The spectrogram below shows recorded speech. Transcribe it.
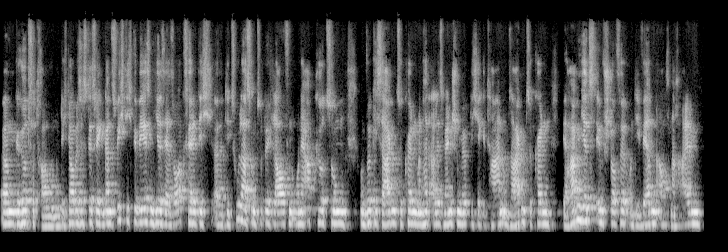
ähm, gehört Vertrauen. Und ich glaube, es ist deswegen ganz wichtig gewesen, hier sehr sorgfältig äh, die Zulassung zu durchlaufen, ohne Abkürzungen, um wirklich sagen zu können, man hat alles Menschenmögliche getan, um sagen zu können, wir haben jetzt Impfstoffe und die werden auch nach allem,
